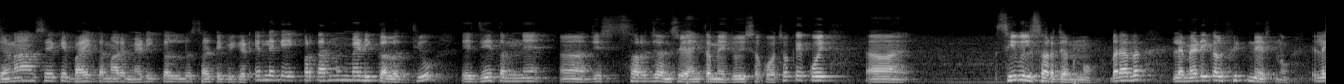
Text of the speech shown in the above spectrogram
જણાવશે કે ભાઈ તમારે મેડિકલ સર્ટિફિકેટ એટલે કે એક પ્રકારનું મેડિકલ જ થયું. એ જે તમને જે સર્જન છે, અહીં તમે જોઈ શકો છો કે કોઈ સિવિલ સર્જનનું, બરાબર? એટલે મેડિકલ ફિટનેસનું. એટલે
